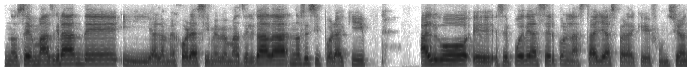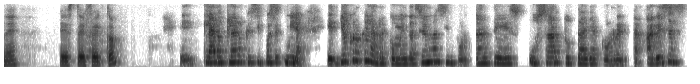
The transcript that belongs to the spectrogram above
no sé, más grande y a lo mejor así me veo más delgada. No sé si por aquí algo eh, se puede hacer con las tallas para que funcione este efecto? Eh, claro, claro que sí. Pues mira, eh, yo creo que la recomendación más importante es usar tu talla correcta. A veces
